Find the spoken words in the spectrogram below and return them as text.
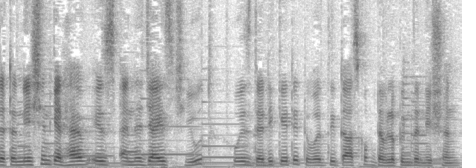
that a nation can have is energized youth who is dedicated towards the task of developing the nation.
